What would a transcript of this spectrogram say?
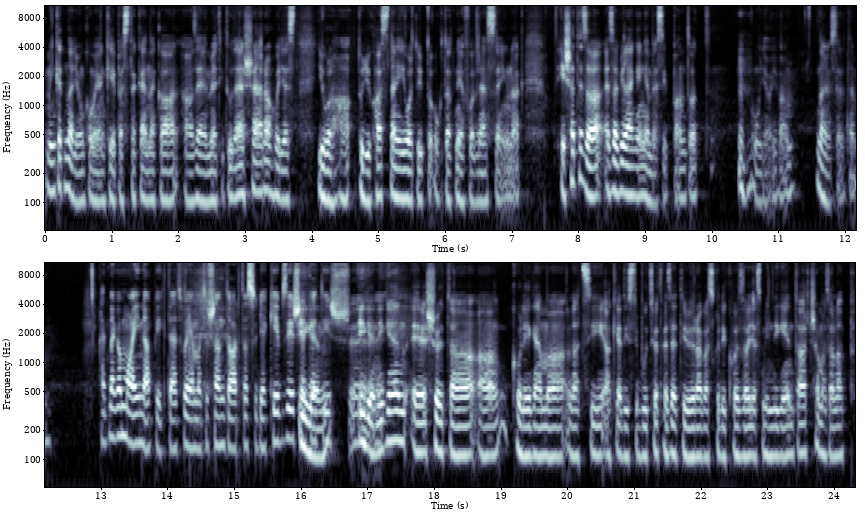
minket nagyon komolyan képeztek ennek a, az elméleti tudására, hogy ezt jól ha, tudjuk használni, jól tudjuk oktatni a fodrászainknak. És hát ez a, ez a világ engem beszippantott, uh-huh. úgy, ahogy van. Nagyon szeretem. Hát meg a mai napig, tehát folyamatosan tartasz ugye képzéseket igen, is. Igen, igen, sőt a, a kollégám a Laci, aki a disztribúciót vezeti, ő ragaszkodik hozzá, hogy ezt mindig én tartsam, az alap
